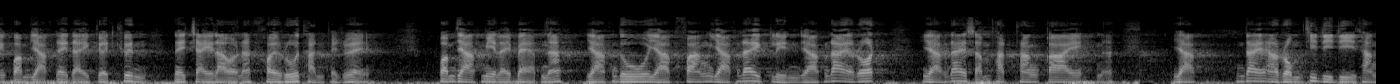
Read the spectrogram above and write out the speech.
ๆ ความอยากใด ๆ เกิดขึ้นในใจเรานะคอยรู้ทันไปเรื่อยความอยากมีหลายแบบนะ อยากดูอยากฟัง อยากได้กลิ่น อยากได้รส อยากได้สัมผัสทางกายนะอยากได้อารมณ์ที่ดี ๆ ทาง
